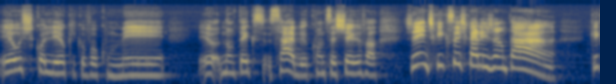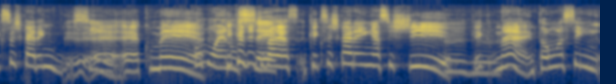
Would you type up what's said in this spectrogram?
Eu escolher o que, que eu vou comer. Eu não ter que. Sabe, quando você chega e fala, gente, o que, que vocês querem jantar? O que, que vocês querem é, é, comer? Como é o que, que a gente ser- vai. ass- O que, que vocês querem assistir? Uhum. Que né? Então, assim,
